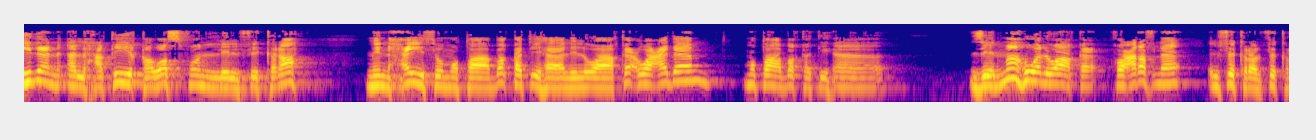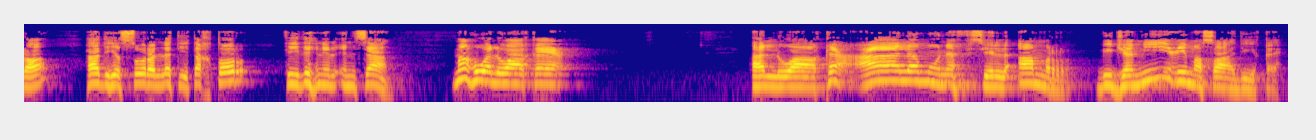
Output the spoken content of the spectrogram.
اذا الحقيقة وصف للفكرة من حيث مطابقتها للواقع وعدم مطابقتها. زين ما هو الواقع؟ عرفنا الفكرة. الفكرة هذه الصورة التي تخطر في ذهن الإنسان. ما هو الواقع؟ الواقع عالم نفس الأمر بجميع مصادقه.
